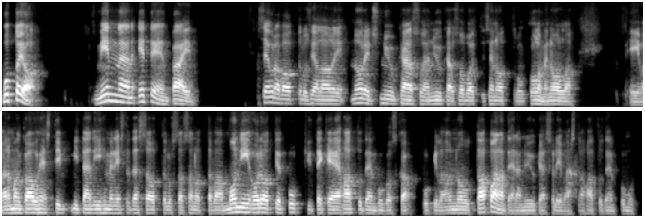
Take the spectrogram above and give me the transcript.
Mutta joo, mennään eteenpäin. Seuraava ottelu siellä oli Norwich Newcastle ja Newcastle voitti sen ottelun 3-0. Ei varmaan kauheasti mitään ihmeellistä tässä ottelussa sanottavaa. Moni odotti, että pukki tekee hattutempun, koska pukilla on ollut tapana tehdä Newcastle vastaan hattutemppu, mutta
